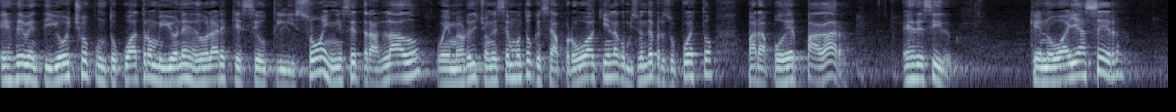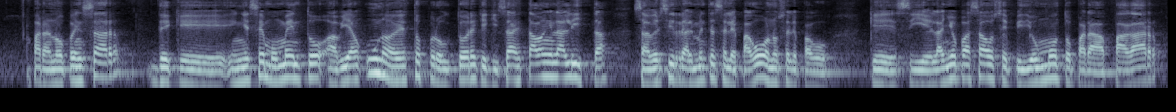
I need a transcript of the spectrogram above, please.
es de 28.4 millones de dólares que se utilizó en ese traslado, o mejor dicho, en ese monto que se aprobó aquí en la Comisión de Presupuesto para poder pagar. Es decir, que no vaya a ser para no pensar de que en ese momento había uno de estos productores que quizás estaban en la lista, saber si realmente se le pagó o no se le pagó que si el año pasado se pidió un monto para pagar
